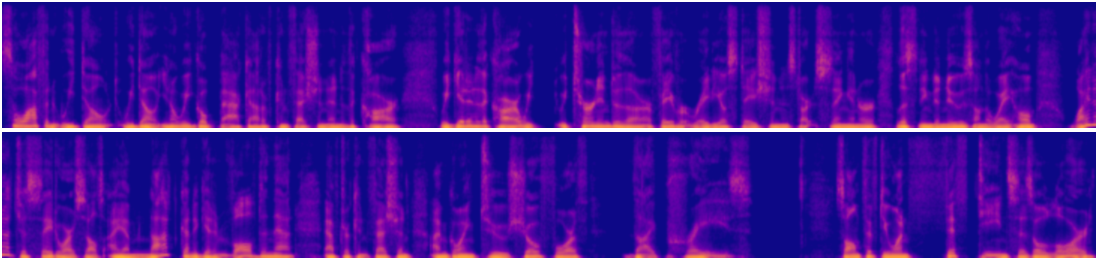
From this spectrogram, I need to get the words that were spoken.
So often we don't. We don't. You know, we go back out of confession into the car. We get into the car, we we turn into the, our favorite radio station and start singing or listening to news on the way home. Why not just say to ourselves, I am not going to get involved in that after confession. I'm going to show forth thy praise. Psalm 51 15 says, O Lord,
